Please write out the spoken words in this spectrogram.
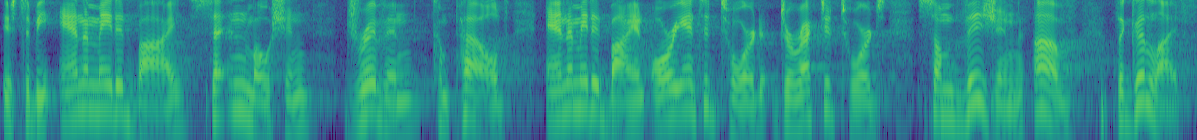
is to be animated by, set in motion, driven, compelled, animated by, and oriented toward, directed towards some vision of the good life.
